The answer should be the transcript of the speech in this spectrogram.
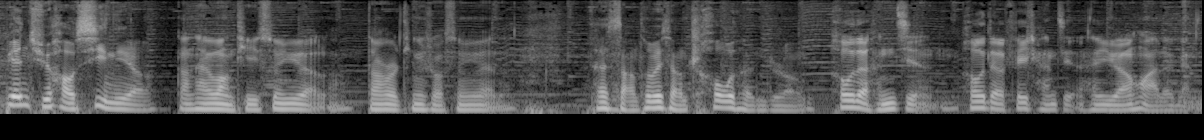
编曲好细腻啊！刚才忘提孙悦了，待会儿听一首孙悦的他嗓特别想抽他，你知道吗？，hold 得很紧，hold 得非常紧，很圆滑的感觉。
